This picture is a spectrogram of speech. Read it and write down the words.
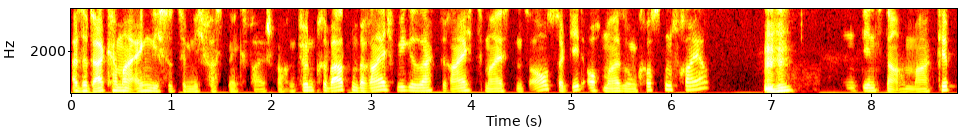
also da kann man eigentlich so ziemlich fast nichts falsch machen. Für einen privaten Bereich, wie gesagt, reicht es meistens aus. Da geht auch mal so ein kostenfreier, mhm. den es da am Markt gibt.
